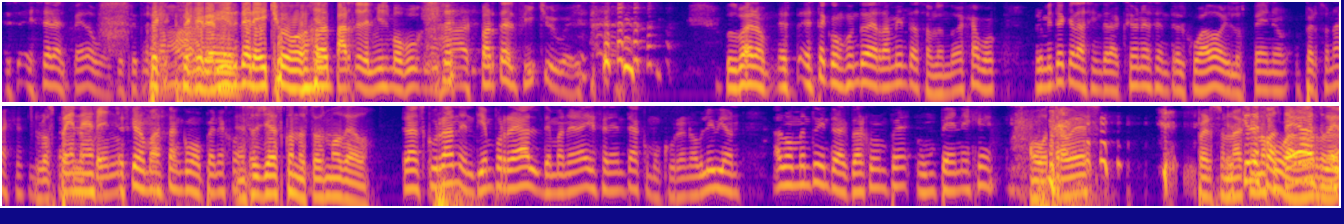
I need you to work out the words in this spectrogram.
Ese, ese era el pedo, güey. Que se, Se, trababan. se querían ir derecho. Es parte del mismo bug. Ajá, es parte del feature, güey. pues bueno, este, este conjunto de herramientas, hablando de Havok, permite que las interacciones entre el jugador y los pene- personajes... Los penes. penes. Es que nomás están como penejos. Eso ya es cuando estás modeado. transcurran en tiempo real de manera diferente a como ocurre en Oblivion. Al momento de interactuar con un, P- un PNG. Otra vez. Personaje es que defaulteas, güey.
